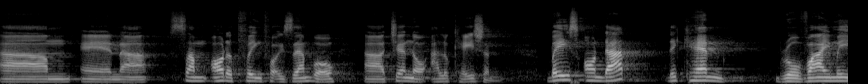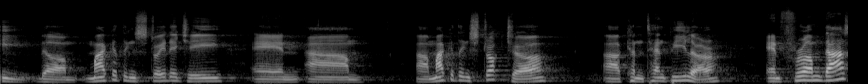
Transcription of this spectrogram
um, and uh, some other thing, for example, uh, channel allocation. Based on that, they can provide me the marketing strategy and um, uh, marketing structure, uh, content pillar, and from that,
